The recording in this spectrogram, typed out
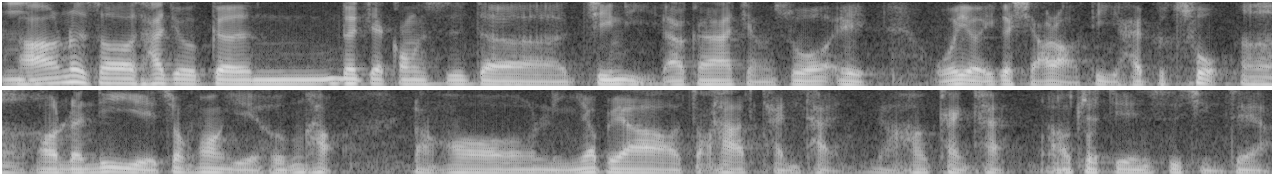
嗯，然后那时候他就跟那家公司的经理要跟他讲说，哎，我有一个小老弟还不错，嗯，然后能力也状况也很好。然后你要不要找他谈谈，然后看看，然后做这件事情这样。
